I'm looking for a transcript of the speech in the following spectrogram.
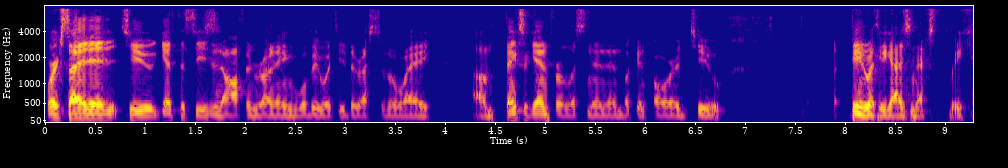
We're excited to get the season off and running. We'll be with you the rest of the way. Um, thanks again for listening and looking forward to being with you guys next week.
